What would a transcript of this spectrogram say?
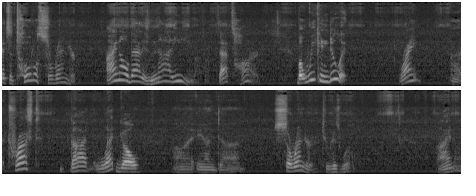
it's a total surrender. I know that is not easy, my friends. That's hard, but we can do it, right? Uh, trust God, let go, uh, and uh, surrender to His will. I know.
